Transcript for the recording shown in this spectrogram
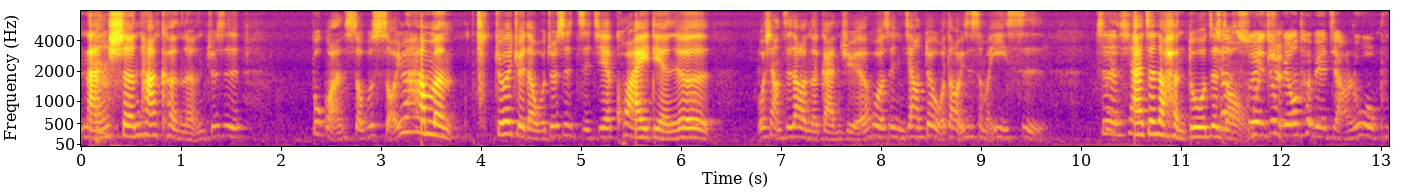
男生，他可能就是不管熟不熟，因为他们就会觉得我就是直接快一点，就是我想知道你的感觉，或者是你这样对我到底是什么意思？这现在真的很多这种，所以就不用特别讲，如果不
